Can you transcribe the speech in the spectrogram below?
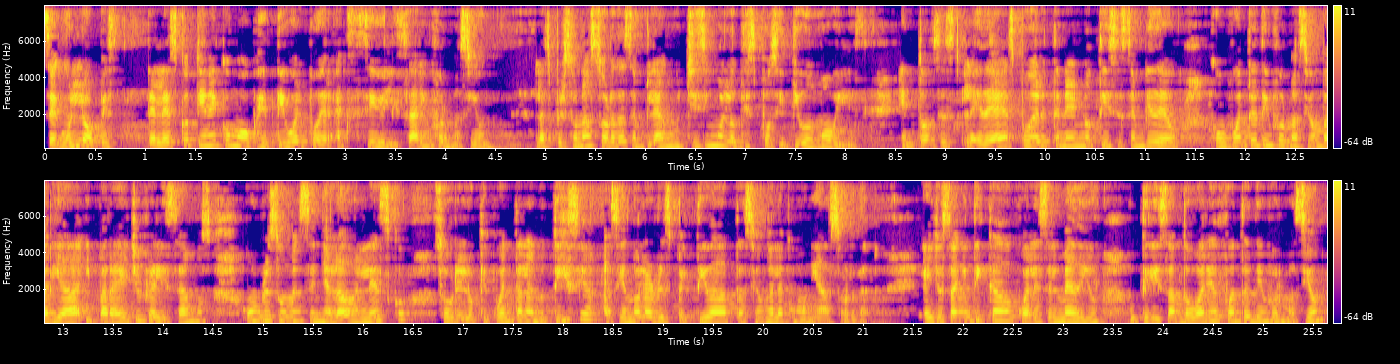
Según López, Telesco tiene como objetivo el poder accesibilizar información. Las personas sordas emplean muchísimo los dispositivos móviles, entonces la idea es poder tener noticias en video con fuentes de información variada y para ello realizamos un resumen señalado en Lesco sobre lo que cuenta la noticia haciendo la respectiva adaptación a la comunidad sorda. Ellos han indicado cuál es el medio utilizando varias fuentes de información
